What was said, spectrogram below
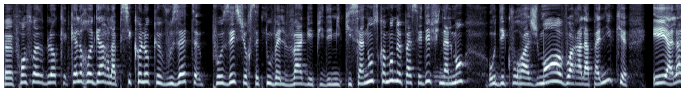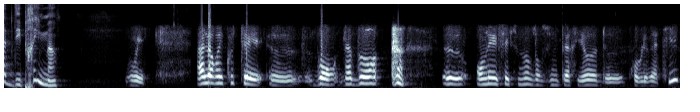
Euh, Françoise Bloch, quel regard la psychologue que vous êtes posez sur cette nouvelle vague épidémique qui s'annonce? Comment ne pas céder finalement au découragement, voire à la panique et à la déprime? Oui. Alors écoutez, euh, bon, d'abord, euh, on est effectivement dans une période euh, problématique,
